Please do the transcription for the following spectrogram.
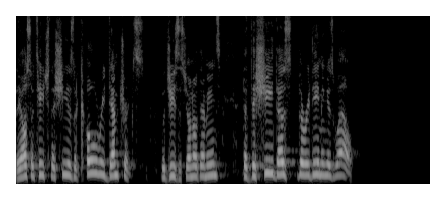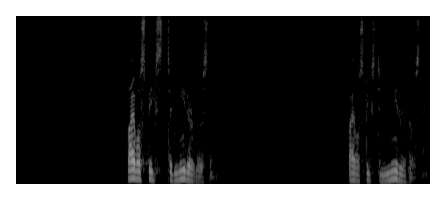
they also teach that she is a co redemptrix with Jesus. Y'all know what that means? That the she does the redeeming as well. Bible speaks to neither of those things. Bible speaks to neither of those things.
